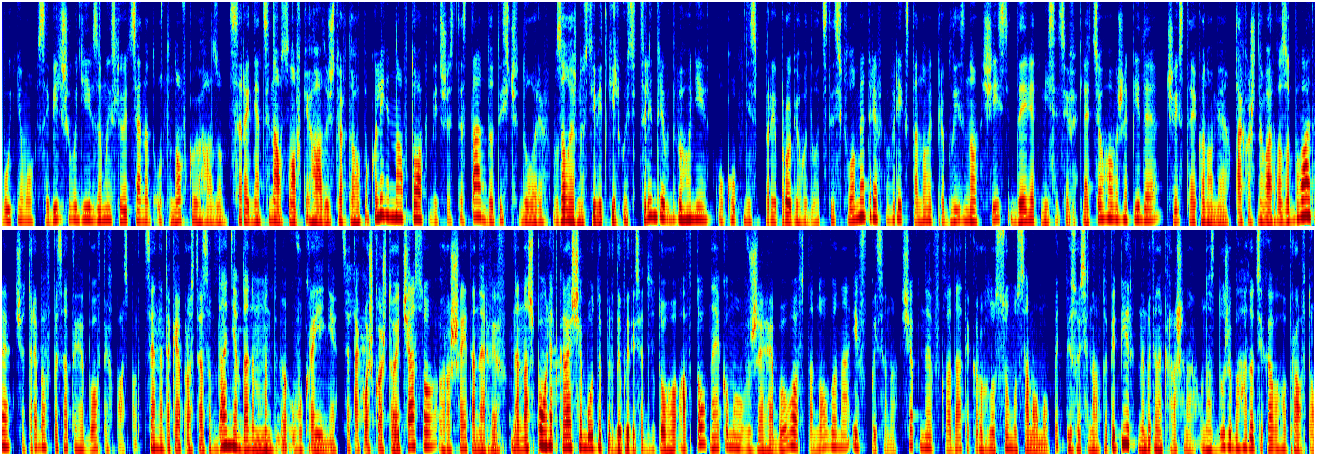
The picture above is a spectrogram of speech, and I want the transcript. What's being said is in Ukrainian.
все більше водіїв замислюються над установкою газу. Середня ціна установки газу четвертого покоління на авто від 600 до 1000 доларів, в залежності від кількості циліндрів в двигуні, окупність при пробігу 20 тисяч кілометрів в рік становить приблизно 6-9 місяців. Для цього вже піде чиста економія. Також не варто забувати, що треба вписати ГБО в техпаспорт. Це не таке просте завдання в даний момент е, в Україні. Це також коштує часу, грошей та нервів. На наш погляд, краще буде придивитися до того авто, на якому вже ГБО встановлено і вписано, щоб не вкладати круглу суму самому. Підписуйся на автопідбір, не бути накрашена. У нас дуже багато цікавого про авто.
